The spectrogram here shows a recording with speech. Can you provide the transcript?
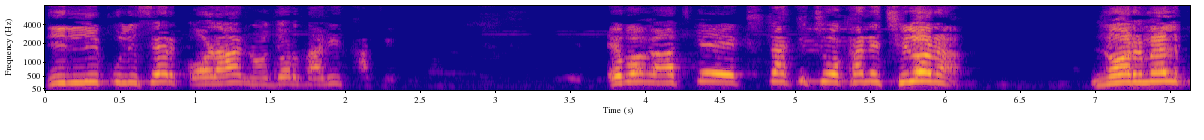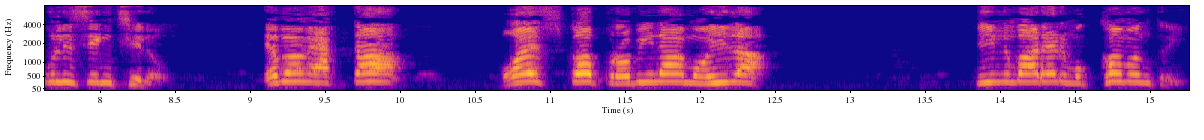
দিল্লি পুলিশের কড়া নজরদারি থাকে। এবং আজকে এক্সট্রা কিছু ওখানে ছিল না। নর্মাল পুলিশিং ছিল। এবং একটা বয়স্ক প্রবীণা মহিলা, তিনবারের মুখ্যমন্ত্রী,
